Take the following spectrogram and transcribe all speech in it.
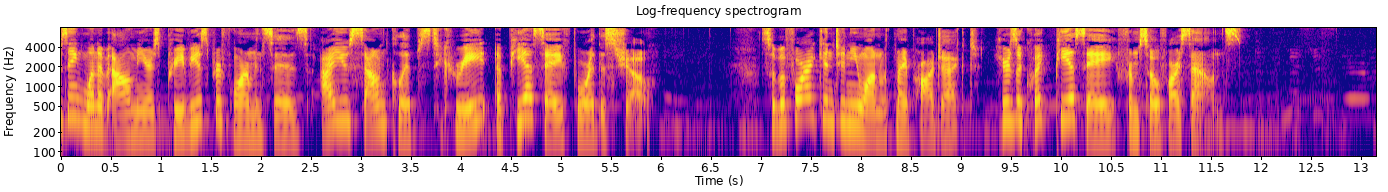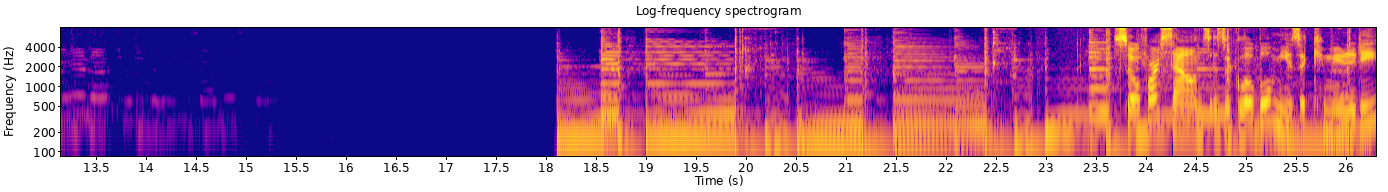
Using one of Almir's previous performances, I use sound clips to create a PSA for this show. So before I continue on with my project, here's a quick PSA from Sofar Sounds. Sofar Sounds is a global music community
